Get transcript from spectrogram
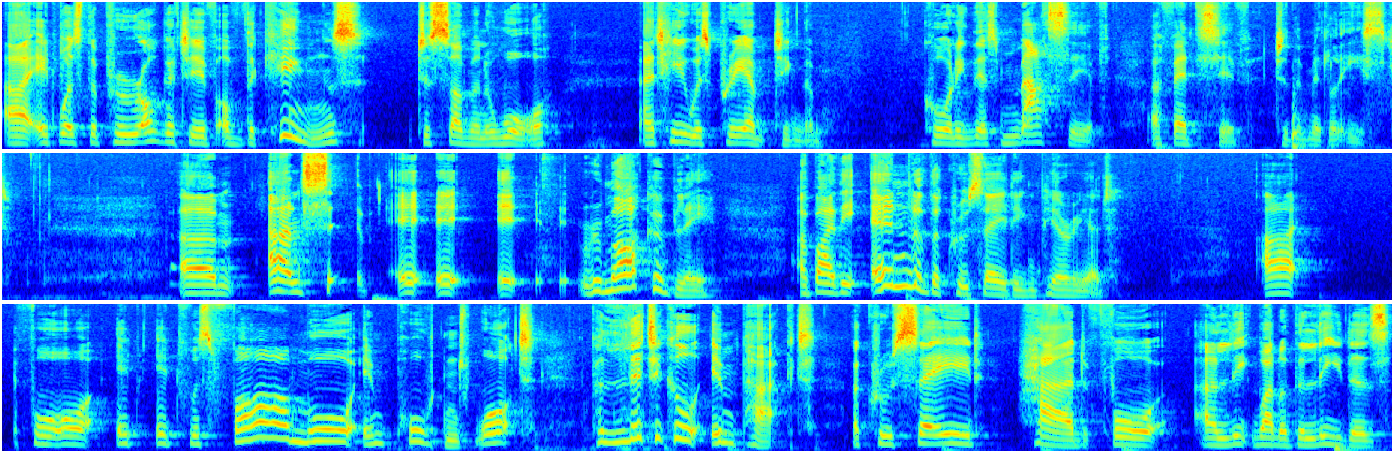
Uh, it was the prerogative of the kings to summon a war, and he was preempting them, calling this massive offensive to the Middle East. Um, and it, it, it, remarkably, uh, by the end of the crusading period, uh, for it, it was far more important what political impact a crusade had for le- one of the leaders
